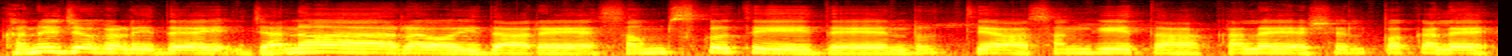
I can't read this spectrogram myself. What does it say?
ಖನಿಜಗಳಿದೆ, ಜನರು ಇದ್ದಾರೆ, ಸಂಸ್ಕೃತಿ ಇದೆ, ನೃತ್ಯ, ಸಂಗೀತ, ಕಲೆ, ಶಿಲ್ಪಕಲೆ,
